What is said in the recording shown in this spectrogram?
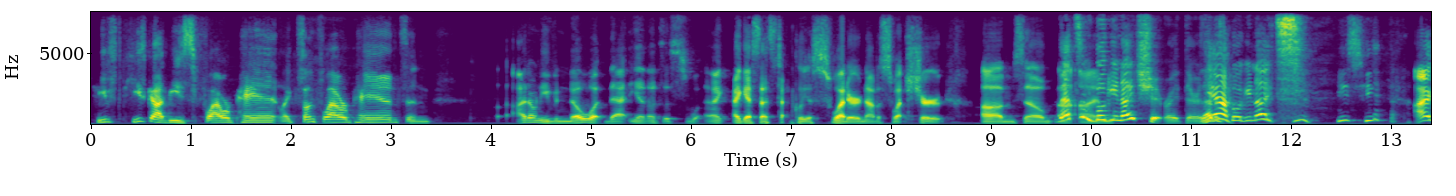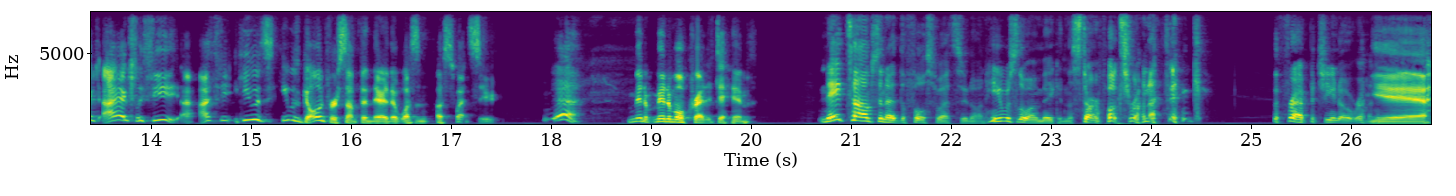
He's he's got these flower pant like sunflower pants and I don't even know what that. Yeah, that's a. Sw- I, I guess that's technically a sweater, not a sweatshirt. Um, so That's uh, some Boogie Nights shit right there. That is Yeah. Boogie Nights. He's he. I I actually see. I, I see he was he was going for something there that wasn't a sweatsuit. yeah. Min- minimal credit to him. Nate Thompson had the full sweatsuit on. He was the one making the Starbucks run, I think. The Frappuccino run. Yeah,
